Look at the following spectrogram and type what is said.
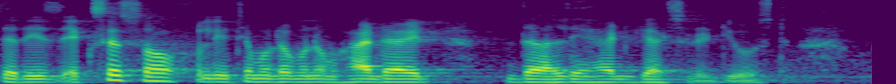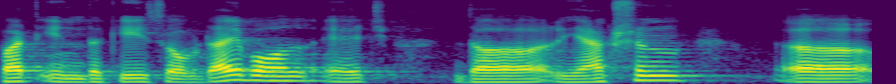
there is excess of lithium aluminum hydride the aldehyde gets reduced. But in the case of DIBAL H the reaction uh,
